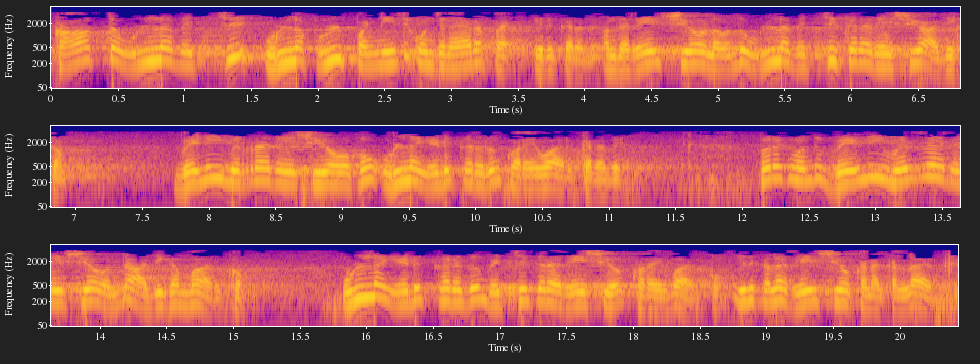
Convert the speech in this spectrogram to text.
காத்த உள்ள வச்சு உள்ள ஃபுல் பண்ணிட்டு கொஞ்ச நேரம் இருக்கிறது. அந்த ரேஷியோல வந்து உள்ள வச்சுக்கிற ரேஷியோ அதிகம். வெளி விடுற ரேஷியோவும் உள்ள எடுக்கிறதும் குறைவா இருக்கிறது. பிறகு வந்து வெளி விடுற ரேஷியோ வந்து அதிகமா இருக்கும். உள்ள எடுக்கிறதும் வச்சுக்கிற ரேஷியோ குறைவா இருக்கும். இதுக்கெல்லாம் ரேஷியோ கணக்கெல்லாம் இருக்கு.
